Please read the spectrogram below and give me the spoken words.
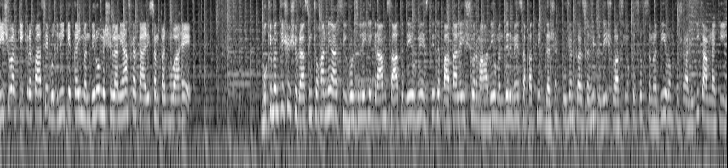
ईश्वर की कृपा से बुधनी के कई मंदिरों में शिलान्यास का कार्य संपन्न हुआ है। मुख्यमंत्री श्री शिवराज सिंह चौहान ने आज सीहोर ज़िले के ग्राम सात देव में स्थित पातालेश्वर महादेव मंदिर में सपत्निक दर्शन पूजन कर सभी प्रदेशवासियों के सुख समृद्धि एवं खुशहाली की कामना की।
